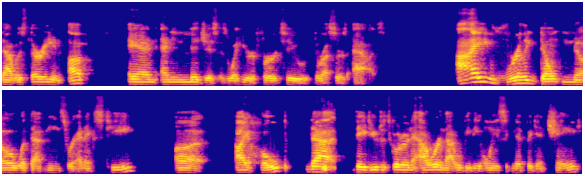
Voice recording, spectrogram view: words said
that was 30 and up and any midgets is what he referred to the wrestlers as. I really don't know what that means for NXT. Uh, I hope that they do just go to an hour and that will be the only significant change.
